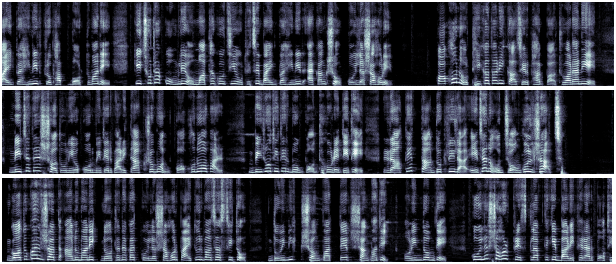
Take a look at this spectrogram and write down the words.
বাইক বাহিনীর প্রভাব বর্তমানে কিছুটা কমলেও মাথা গজিয়ে উঠেছে বাইক বাহিনীর একাংশ কৈলা শহরে। কখনো ঠিকাদারি কাজের ভাগ বাটোয়ারা নিয়ে নিজেদের সদলীয় কর্মীদের বাড়িতে আক্রমণ, কখনো আবার বিরোধীদের মুখ বন্ধ করে দিতে রাতের তাণ্ডবলীলা এ যেন জঙ্গল রাজ। গতকাল রাত আনুমানিক নটা নাগাদ কৈলাসহর পাইতুর বাজার স্থিত দৈনিক সংবাদের সাংবাদিক অরিন্দম দে কৈলাসহর প্রেস ক্লাব থেকে বাড়ি ফেরার পথে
